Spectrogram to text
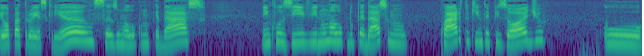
Eu a Patroa e as Crianças, O Maluco no Pedaço. Inclusive, no Maluco do Pedaço, no quarto, quinto episódio, o,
